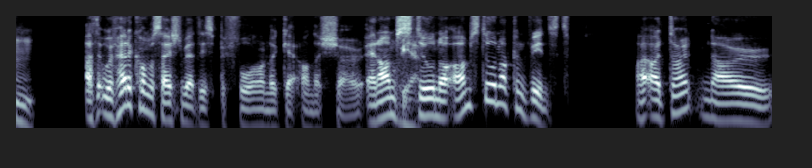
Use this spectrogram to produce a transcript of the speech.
Mm. I think we've had a conversation about this before on the get on the show, and I'm have. still not. I'm still not convinced. I, I don't know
